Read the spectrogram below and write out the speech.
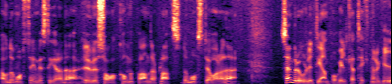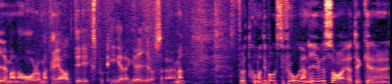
Ja, då måste jag investera där. USA kommer på andra plats. Då måste jag vara där. Sen beror det lite grann på vilka teknologier man har. och Man kan ju alltid exportera grejer. och så där. Men för att komma tillbaka till frågan. I USA, jag tycker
